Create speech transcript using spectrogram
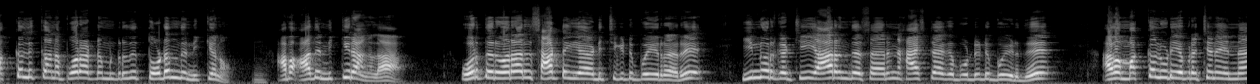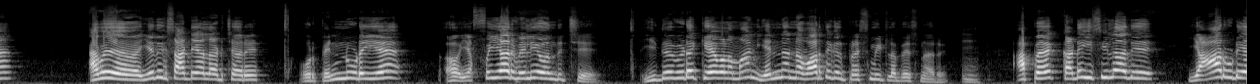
மக்களுக்கான போராட்டம்ன்றது தொடர்ந்து நிற்கணும் அப்போ அதை நிற்கிறாங்களா ஒருத்தர் வராரு சாட்டையை அடிச்சுக்கிட்டு போயிடுறாரு. இன்னொரு கட்சி யார் இந்த சாருன்னு ஹேஷ்டேகை போட்டுட்டு போயிடுது. அவன் மக்களுடைய பிரச்சனை என்ன? அவ எதுக்கு சாட்டையால் அடிச்சாரு? ஒரு பெண்ணுடைய எஃப்ஐஆர் வெளியே வந்துச்சு. இதை விட கேவலமான என்னென்ன வார்த்தைகள் பிரஸ் மீட்டில் பேசினாரு. அப்போ கடைசியில் அது யாருடைய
